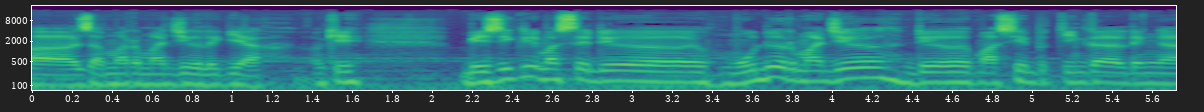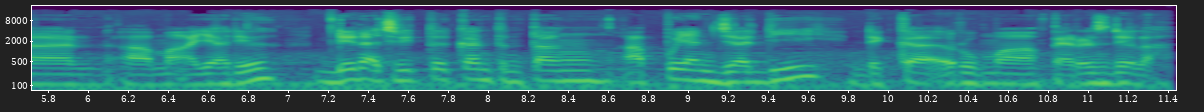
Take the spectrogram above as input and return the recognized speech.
uh, zaman remaja lagi lah. Okay. Basically masa dia muda remaja, dia masih bertinggal dengan uh, mak ayah dia. Dia nak ceritakan tentang apa yang jadi dekat rumah parents dia lah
